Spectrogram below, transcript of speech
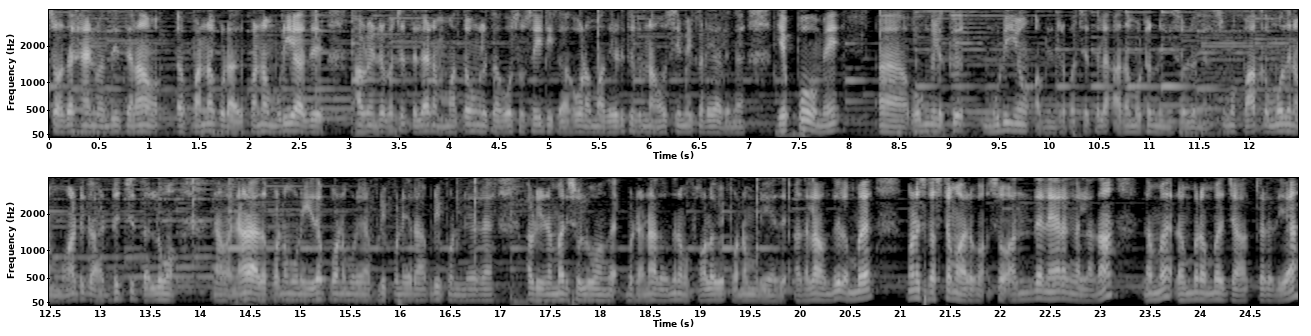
ஸோ அதர் ஹேண்ட் வந்து இதெல்லாம் பண்ணக்கூடாது பண்ண முடியாது அப்படின்ற பட்சத்தில் நம்ம மற்றவங்களுக்காகவோ சொசைட்டிக்காகவோ நம்ம அதை எடுத்துக்கணும்னு அவசியமே கிடையாதுங்க. எப்போவுமே உங்களுக்கு முடியும் அப்படின்ற பட்சத்தில் அதை மட்டும் நீங்கள் சொல்லுங்கள் சும்மா பார்க்கும்போது நம்ம மாட்டுக்கு அடித்து தள்ளுவோம். நம்ம என்னால் அதை பண்ண முடியும் இதை பண்ண முடியும் அப்படி பண்ணிடுறேன் அப்படி பண்ணிடுறேன் அப்படின்ற மாதிரி சொல்லுவாங்க. பட் ஆனால் அதை வந்து நம்ம ஃபாலோவே பண்ண முடியாது. அதெல்லாம் வந்து ரொம்ப ரொம்ப மனசு கஷ்டமாக இருக்கும். ஸோ அந்த நேரங்களில் தான் நம்ம ரொம்ப ரொம்ப ஜாக்கிரதையாக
